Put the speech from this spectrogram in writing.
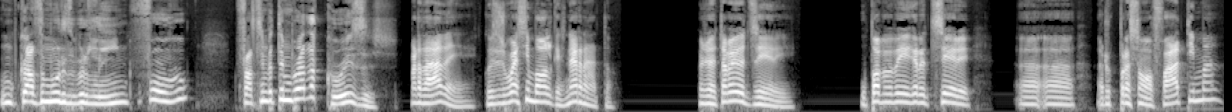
um bocado do muro de Berlim, fogo. Tem boa de coisas. Verdade, é. Coisas bem simbólicas, não é, Renato? Mas estava eu a dizer. O Papa veio agradecer a, a, a recuperação a Fátima,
